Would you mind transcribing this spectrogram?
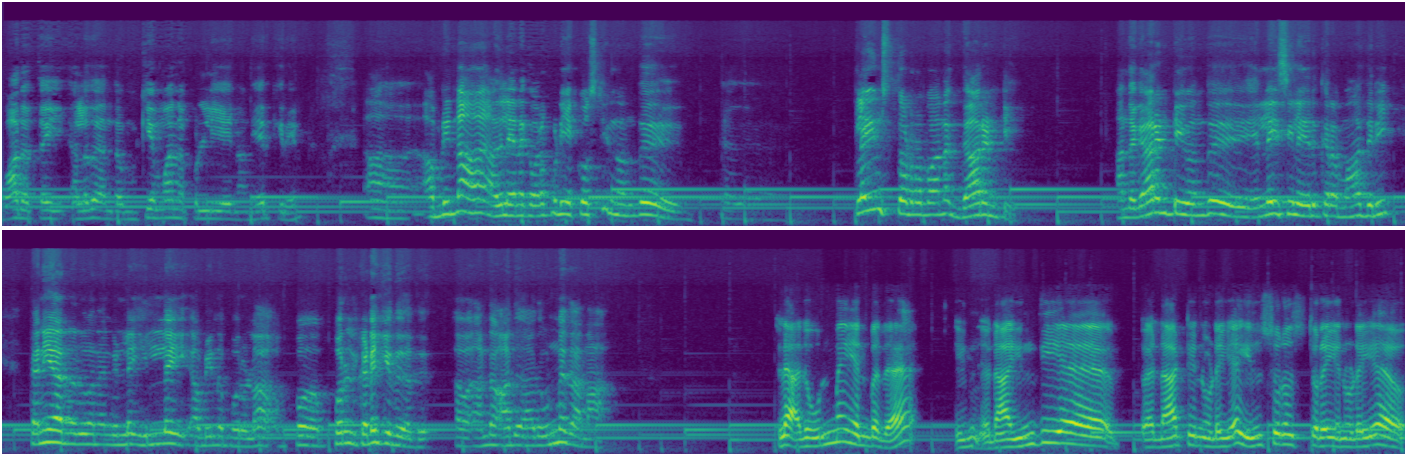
வாதத்தை அல்லது அந்த முக்கியமான புள்ளியை நான் ஏற்கிறேன். அப்படின்னா அதில் எனக்கு வரக்கூடிய கொஸ்டின் வந்து கிளைம்ஸ் தொடர்பான கேரண்டி அந்த கேரண்டி வந்து எல்ஐசியில் இருக்கிற மாதிரி தனியார் நிறுவனங்கள்ல இல்லை அப்படின்னு பொருளா பொருள் கிடைக்குது அது. அந்த அது அது உண்மைதானா? இல்ல அது உண்மை என்பதை நான் இந்திய நாட்டினுடைய இன்சூரன்ஸ் துறையினுடைய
